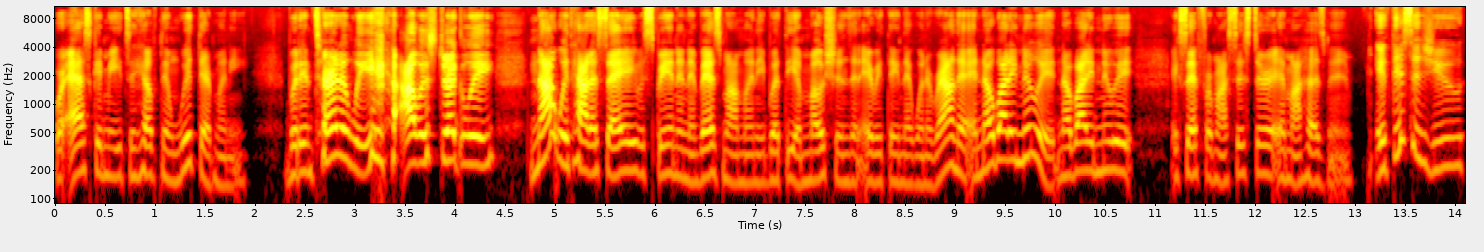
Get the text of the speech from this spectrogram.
were asking me to help them with their money. But internally, I was struggling not with how to save, spend, and invest my money, but the emotions and everything that went around that. And nobody knew it. Nobody knew it except for my sister and my husband. If this is you,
